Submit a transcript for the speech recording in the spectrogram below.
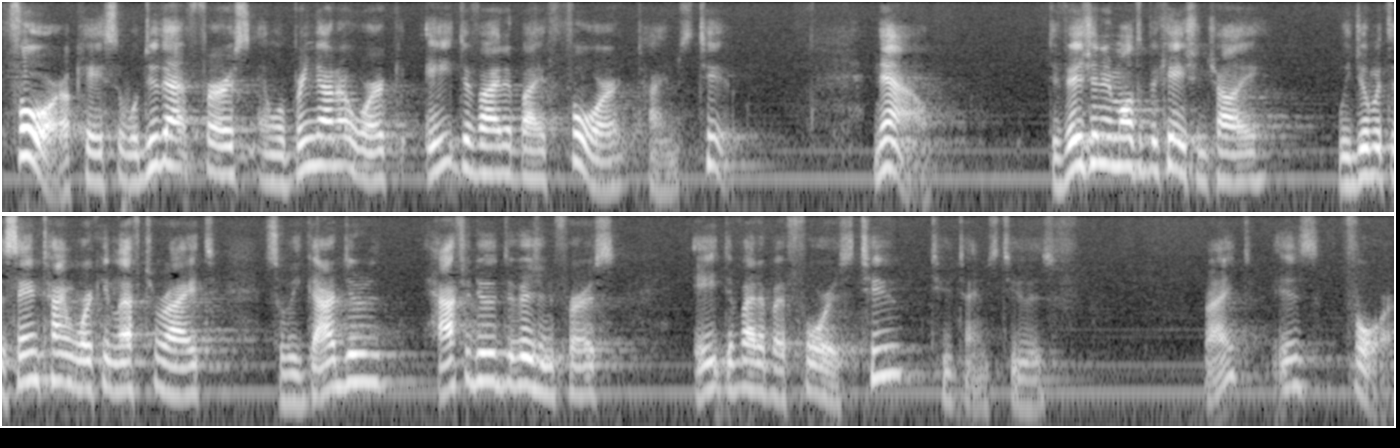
4. Okay, so we'll do that first, and we'll bring down our work. 8 divided by 4 times 2. Now, division and multiplication, Charlie, we do them at the same time, working left to right. So we got to do, have to do the division first. 8 divided by 4 is 2. 2 times 2 is, right, is 4.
